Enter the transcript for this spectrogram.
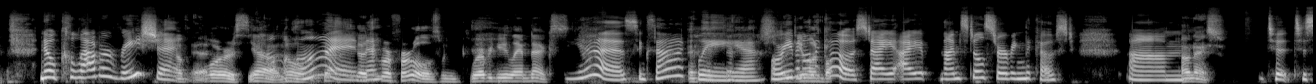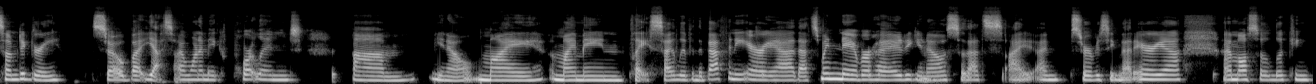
no collaboration. Of course, yeah. Come no, you gotta- you gotta on. do referrals when wherever you land next. Yes, exactly. or even on the bu- coast. I I I'm still serving the coast, um, oh, nice. to to some degree. So, but yes, I want to make Portland, um, you know, my my main place. I live in the Bethany area. That's my neighborhood, you know. So that's I I'm servicing that area. I'm also looking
